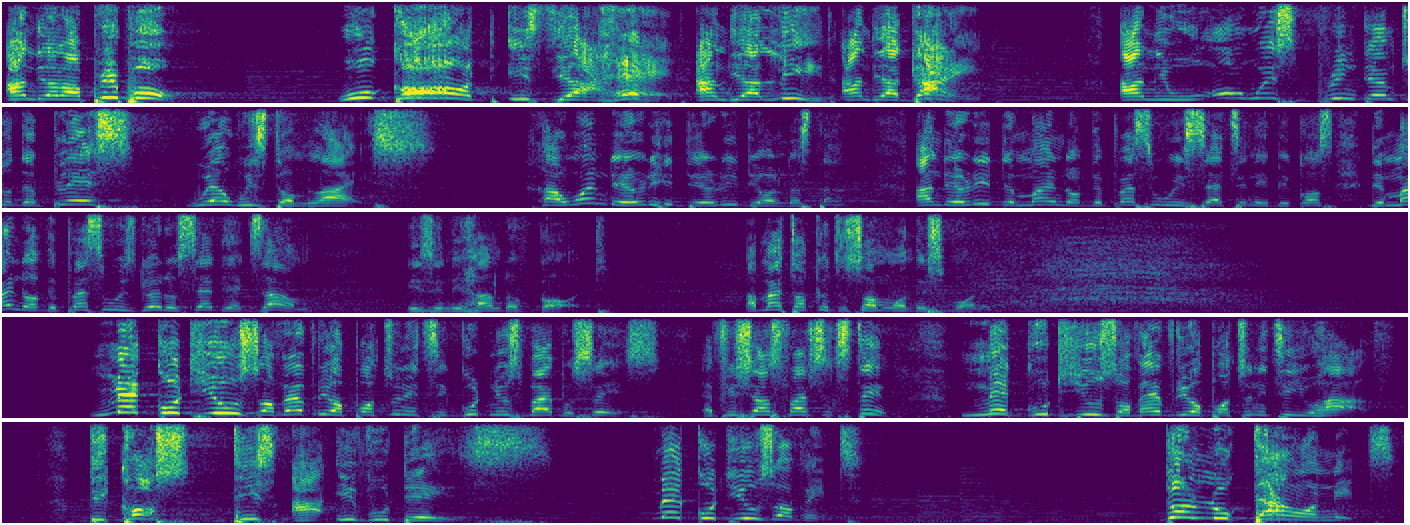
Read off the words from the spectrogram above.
And there are people who God is their head and their lead and their guide, and He will always bring them to the place where wisdom lies. And when they read, they read, they understand. And they read the mind of the person who is setting it because the mind of the person who is going to set the exam is in the hand of God. Am I talking to someone this morning? Make good use of every opportunity. Good news Bible says. Ephesians 5:16. Make good use of every opportunity you have. Because these are evil days. Make good use of it. Don't look down on it.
